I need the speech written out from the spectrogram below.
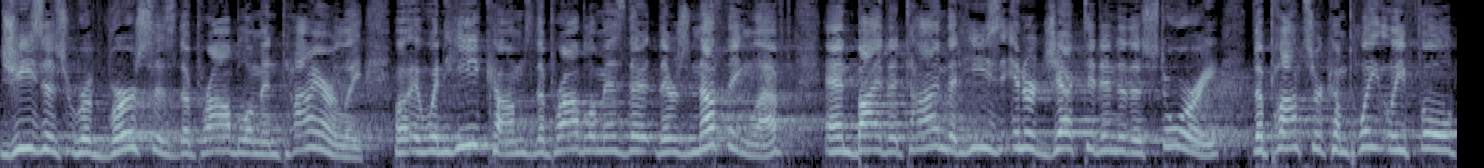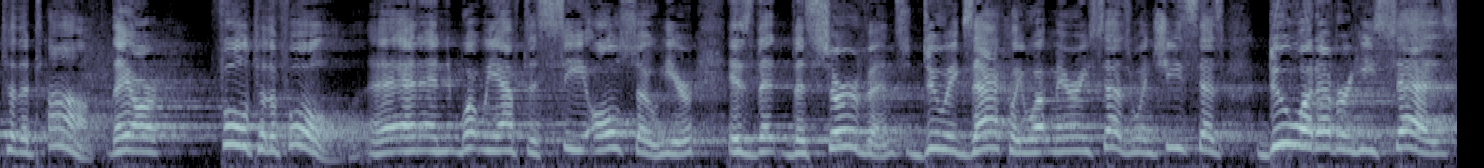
Jesus reverses the problem entirely. Uh, when he comes, the problem is that there's nothing left, and by the time that he's interjected into the story, the pots are completely full to the top. They are full to the full. And, and what we have to see also here is that the servants do exactly what Mary says. When she says, Do whatever he says,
